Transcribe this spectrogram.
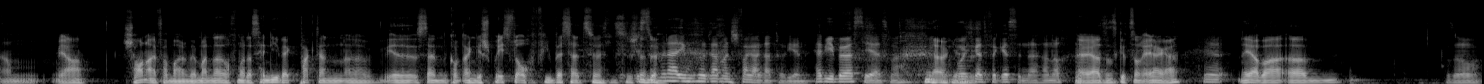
Ähm, ja, schauen einfach mal. Wenn man dann auch mal das Handy wegpackt, dann, äh, ist, dann kommt ein Gesprächsflow auch viel besser zu, Es tut mir leid, ich muss gerade meinen Schwager gratulieren. Happy Birthday erstmal. Ja, okay. Bevor ich ganz vergesse nachher noch. Ja, ja, sonst gibt's noch Ärger. Ja. Nee, aber ähm, So.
